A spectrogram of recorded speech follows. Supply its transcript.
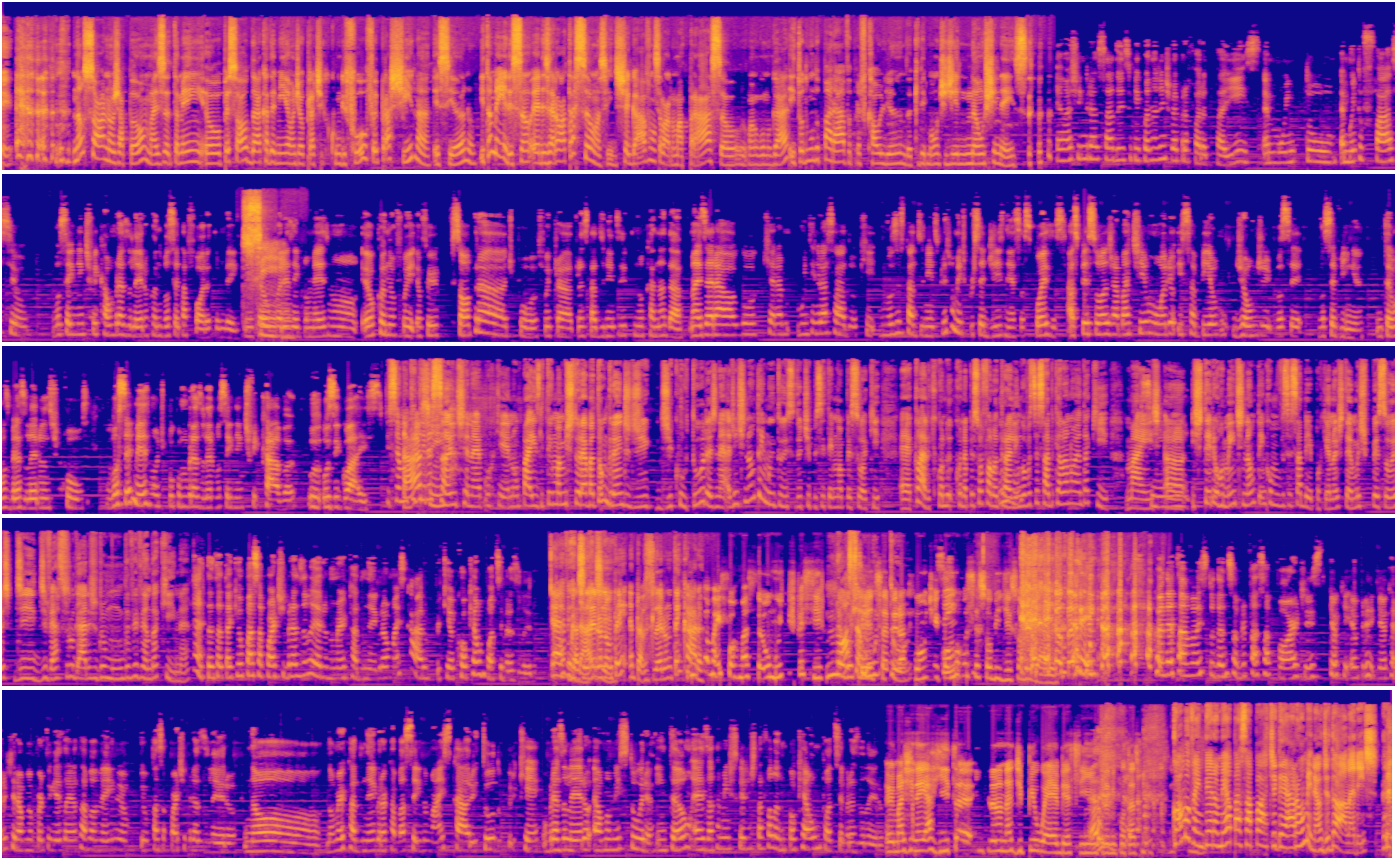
Não só no Japão, mas eh, também o pessoal da academia onde eu pratico Kung Fu foi pra China esse ano. E também eles, são, eles eram atração, assim. Eles chegavam, sei lá, numa praça ou em algum lugar e todo mundo parava pra ficar olhando aquele monte de não chinês. Eu acho engraçado isso que quando a gente vai pra fora do país, é muito é muito fácil você identificar um brasileiro quando você tá fora também. Então, Sim. por exemplo, mesmo eu quando eu fui, eu fui só pra, tipo, eu fui para os Estados Unidos e no Canadá, mas era algo que era muito engraçado, que nos Estados Unidos, principalmente por ser Disney essas coisas, as pessoas já batiam o olho e sabiam de onde você você vinha. Então os brasileiros, tipo, você mesmo, tipo, como brasileiro, você identificava o- os iguais. Isso é muito Ah, sim. interessante, né? Porque num país que tem uma mistureba tão grande de, de culturas, né? A gente não tem muito isso do tipo, se tem uma pessoa aqui. É claro que quando, quando a pessoa fala outra Uhum. língua, você sabe que ela não é daqui. Mas Sim. ah, exteriormente não tem como você saber, porque nós temos pessoas de diversos lugares do mundo vivendo aqui, né? É, tanto até que o passaporte brasileiro no mercado negro é o mais caro, porque qualquer um pode ser brasileiro. É, verdade. brasileiro não tem, é, brasileiro não tem cara. É uma informação muito específica. Nossa, eu gostaria muito. de saber a fonte e Sim. como você soube disso. Obrigada. Eu também. Quando eu tava estudando sobre passaportes, que eu, eu, eu quero tirar o meu português, aí eu tava vendo o- o passaporte brasileiro no, no mercado negro acaba sendo mais caro e tudo, porque o brasileiro é uma mistura. Então, é exatamente isso que a gente tá falando. Qualquer um pode ser brasileiro. Eu imaginei a Rita entrando na Deep Web, assim, entrando em contato com Como vender o meu passaporte e ganhar um milhão de dólares?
